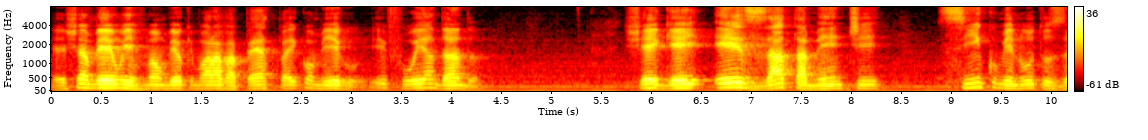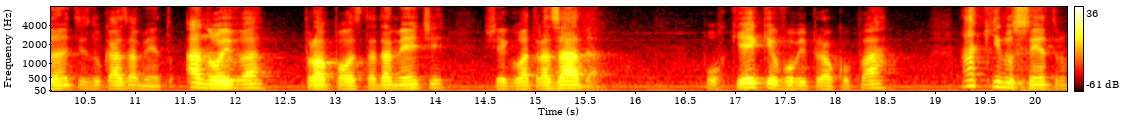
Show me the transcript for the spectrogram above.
eu chamei um irmão meu que morava perto para ir comigo e fui andando. Cheguei exatamente cinco minutos antes do casamento. A noiva, propositadamente, chegou atrasada. Por que, que eu vou me preocupar? Aqui no centro,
